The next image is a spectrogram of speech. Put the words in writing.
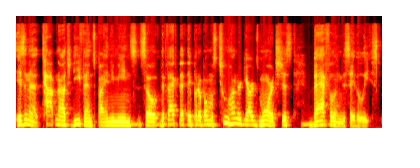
isn't a top notch defense by any means. So the fact that they put up almost 200 yards more, it's just baffling to say the least.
